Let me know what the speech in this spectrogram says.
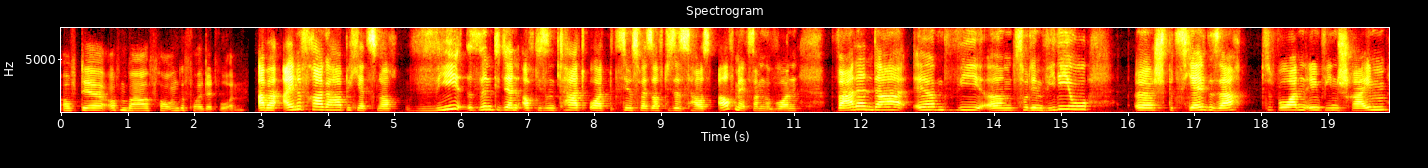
auf der offenbar Frauen gefoltert wurden. Aber eine Frage habe ich jetzt noch. Wie sind die denn auf diesen Tatort bzw. auf dieses Haus aufmerksam geworden? War denn da irgendwie ähm, zu dem Video äh, speziell gesagt worden, irgendwie ein Schreiben,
